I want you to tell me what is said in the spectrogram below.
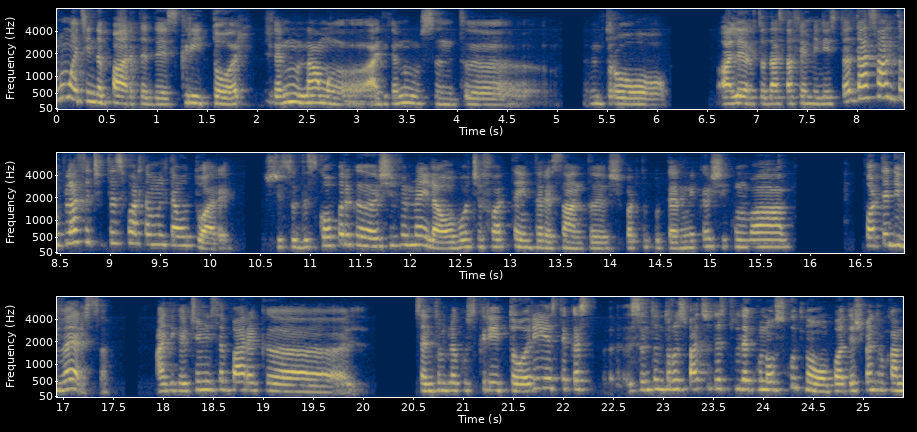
nu mă țin departe de scritori, adică nu am, adică nu sunt uh, într-o alertă de asta feministă, dar s-a întâmplat să citesc foarte multe autoare și să descoper că și femeile au o voce foarte interesantă și foarte puternică și cumva foarte diversă. Adică ce mi se pare că se întâmplă cu scriitorii este că sunt într-un spațiu destul de cunoscut nou, poate și pentru că am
